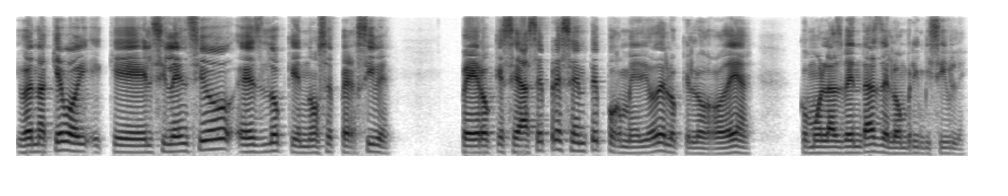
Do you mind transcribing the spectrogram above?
Y bueno, ¿a qué voy? Que el silencio es lo que no se percibe, pero que se hace presente por medio de lo que lo rodea, como las vendas del hombre invisible.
